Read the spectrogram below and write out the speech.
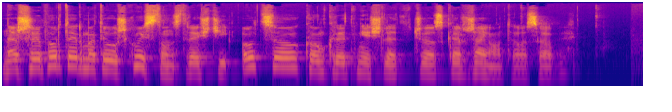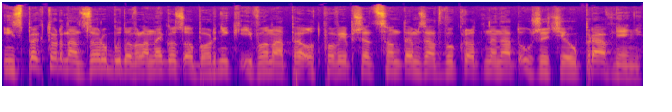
Nasz reporter Mateusz Kłystun streści, o co konkretnie śledczy oskarżają te osoby. Inspektor nadzoru budowlanego z Obornik Iwona P. odpowie przed sądem za dwukrotne nadużycie uprawnień.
